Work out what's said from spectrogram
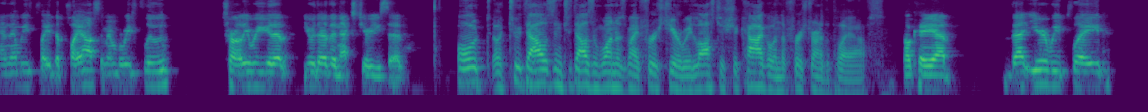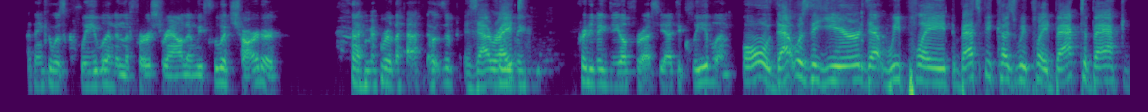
and then we played the playoffs. I remember we flew. Charlie, were you? You were there the next year. You said. Oh, oh, 2000, 2001 was my first year. We lost to Chicago in the first round of the playoffs. Okay, yeah. That year we played. I think it was Cleveland in the first round, and we flew a charter. I remember that. That was a Is that pretty right? big, pretty big deal for us. Yeah, to Cleveland. Oh, that was the year that we played. That's because we played back to back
